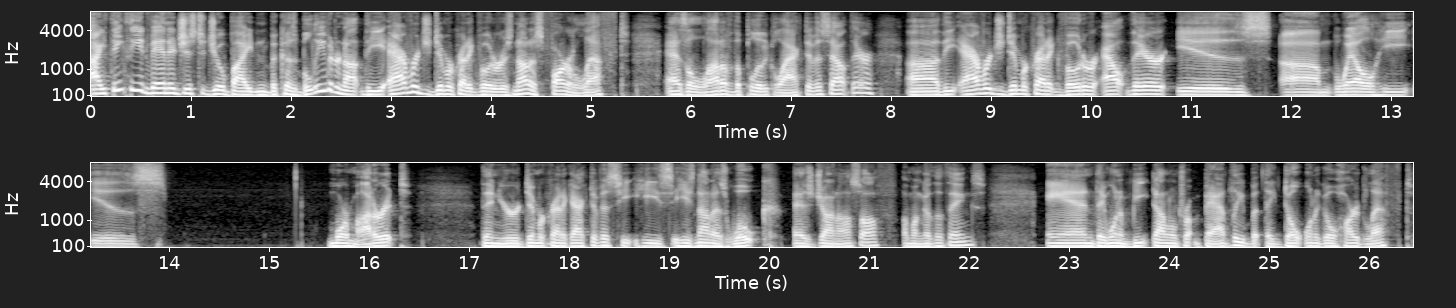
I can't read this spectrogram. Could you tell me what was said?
I think the advantage is to Joe Biden because, believe it or not, the average Democratic voter is not as far left as a lot of the political activists out there. Uh, the average Democratic voter out there is, um, well, he is more moderate than your Democratic activists. He, he's he's not as woke as Jon Ossoff, among other things. And they want to beat Donald Trump badly, but they don't want to go hard left.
